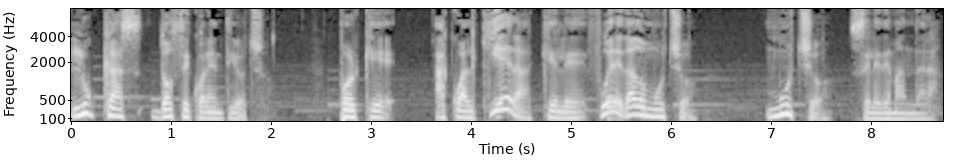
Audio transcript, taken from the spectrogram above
Lucas 12:48. Porque a cualquiera que le fuere dado mucho, mucho se le demandará.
